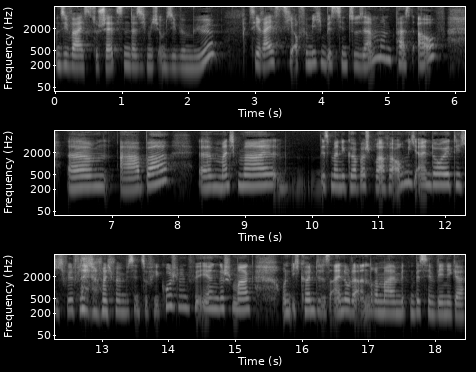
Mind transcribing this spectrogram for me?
Und sie weiß zu schätzen, dass ich mich um sie bemühe. Sie reißt sich auch für mich ein bisschen zusammen und passt auf. Ähm, aber ähm, manchmal ist meine Körpersprache auch nicht eindeutig. Ich will vielleicht auch manchmal ein bisschen zu viel kuscheln für ihren Geschmack. Und ich könnte das eine oder andere Mal mit ein bisschen weniger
